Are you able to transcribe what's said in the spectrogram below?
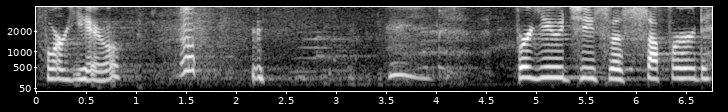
For you, for you, Jesus suffered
